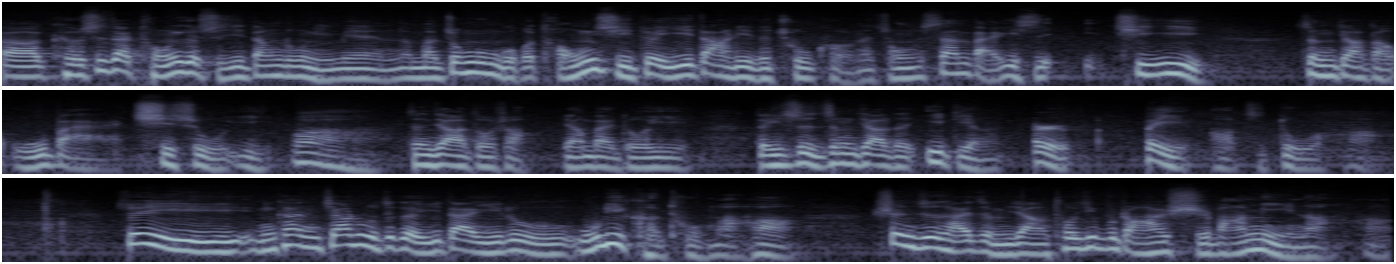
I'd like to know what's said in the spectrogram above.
呃，可是，在同一个时期当中里面，那么中共国同期对意大利的出口呢，从三百一十七亿。增加到五百七十五亿哇，增加了多少？两百多亿，等于是增加了一点二倍啊之多啊！所以你看，加入这个“一带一路”无利可图嘛哈，甚至还怎么样？偷鸡不着还蚀把米呢啊！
